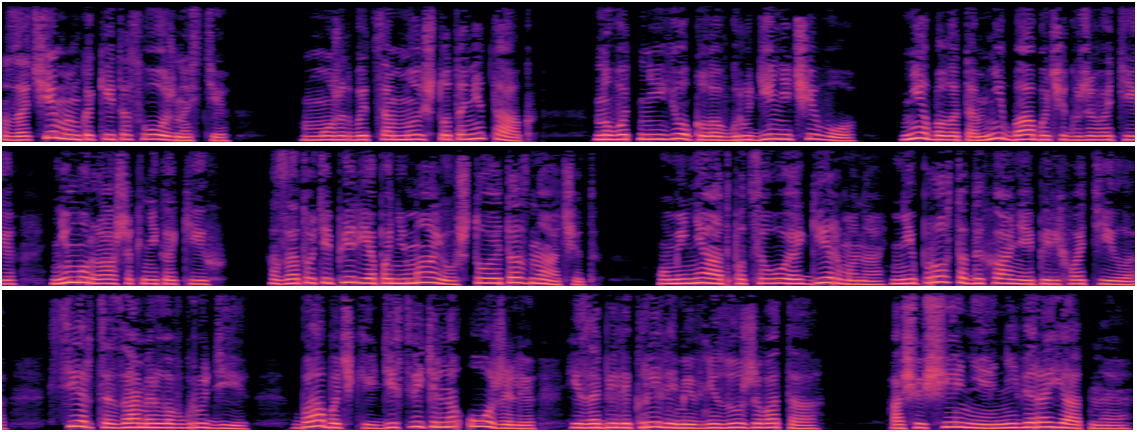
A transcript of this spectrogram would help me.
Зачем им какие-то сложности? Может быть, со мной что-то не так, но вот не ёкало в груди ничего. Не было там ни бабочек в животе, ни мурашек никаких. Зато теперь я понимаю, что это значит. У меня от поцелуя Германа не просто дыхание перехватило, сердце замерло в груди. Бабочки действительно ожили и забили крыльями внизу живота. Ощущение невероятное.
